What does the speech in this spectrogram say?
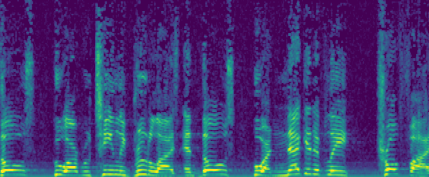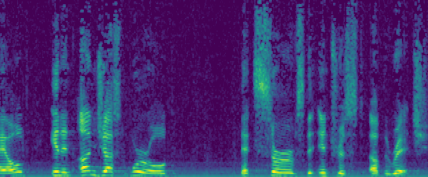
those who are routinely brutalized, and those who are negatively profiled in an unjust world that serves the interest of the rich.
